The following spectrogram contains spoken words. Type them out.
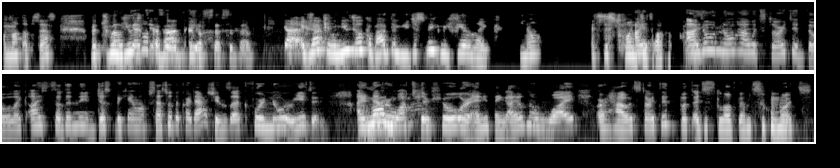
I'm not obsessed. But when I'll you talk about be them, obsessed with them. yeah, exactly. When you talk about them, you just make me feel like, you know, It's just fun I- to talk about. I don't know how it started though. Like I suddenly just became obsessed with the Kardashians, like for no reason. I Yeah, never watched their show or anything. I don't know why or how it started, but I just love them so much.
